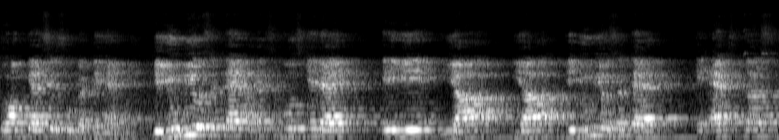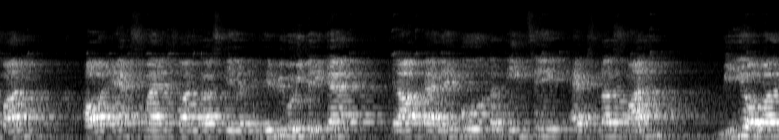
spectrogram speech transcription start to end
तो हम कैसे उसको करते हैं? ये यूँ भी हो सकता है, अगर सपोज़ किया जाए कि ये या या, ये यूँ भी हो सकता है कि x प्लस वन और x माइनस वन का स्क्वायर तो फिर भी वही तरीका है कि आप पहले को तरतीब से x plus one b over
